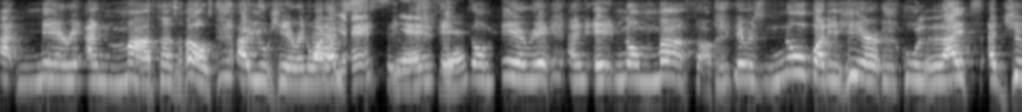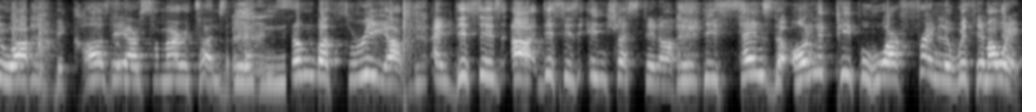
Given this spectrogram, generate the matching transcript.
at Mary and Martha's house. Are you hearing what I'm yes, saying? Yes, ain't no Mary and ain't no Martha. There is nobody here who likes a Jew uh, because they are Samaritans. Yes. Number three, uh, and this is uh, this is interesting. Uh, he sends the only people who are friendly with him away.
